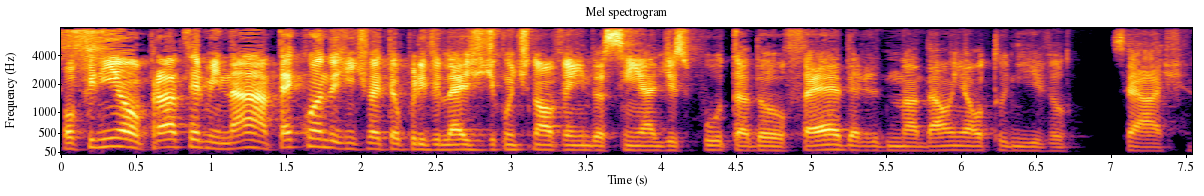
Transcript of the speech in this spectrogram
Ô Fininho, para terminar, até quando a gente vai ter o privilégio de continuar vendo assim a disputa do Federer e do Nadal em alto nível? Você acha?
